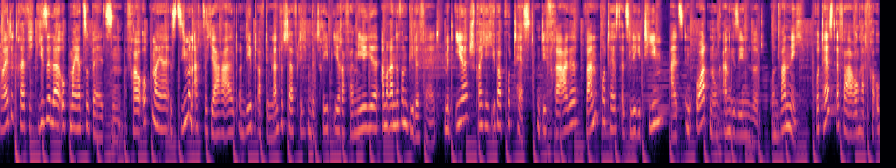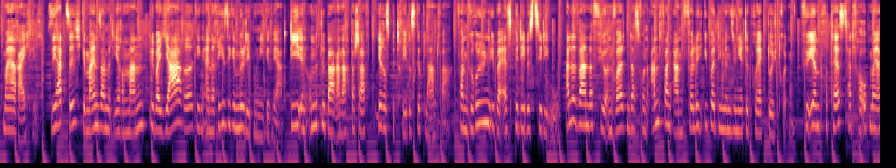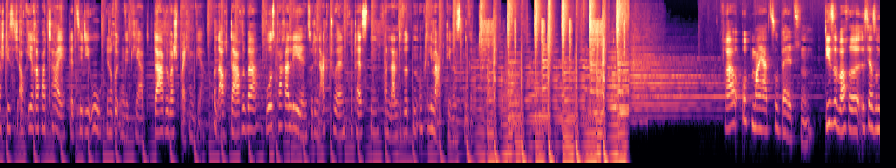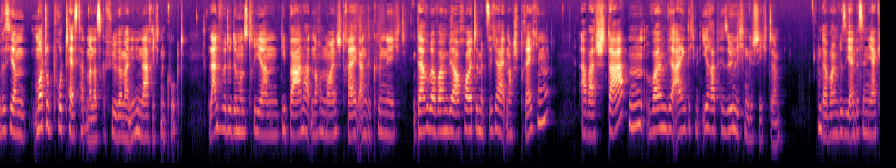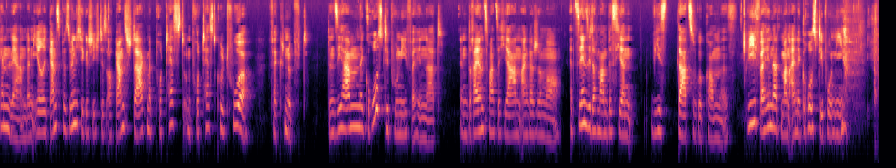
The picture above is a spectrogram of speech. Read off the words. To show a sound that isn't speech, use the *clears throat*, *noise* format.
Heute treffe ich Gisela Uppmeier zu Belzen. Frau Uppmeier ist 87 Jahre alt und lebt auf dem landwirtschaftlichen Betrieb ihrer Familie am Rande von Bielefeld. Mit ihr spreche ich über Protest und die Frage, wann Protest als legitim, als in Ordnung angesehen wird und wann nicht. Protesterfahrung hat Frau Uppmeier reichlich. Sie hat sich gemeinsam mit ihrem Mann über Jahre gegen eine riesige Mülldeponie gewehrt, die in unmittelbarer Nachbarschaft ihres Betriebes geplant war. Von Grün über SPD bis CDU. Alle waren dafür und wollten das von Anfang an völlig überdimensionierte Projekt durchdrücken. Für ihren Protest hat Frau Obmeier schließlich auch ihrer Partei, der CDU, den Rücken gekehrt. Darüber sprechen wir. Und auch darüber, wo es Parallelen zu den aktuellen Protesten von Landwirten und Klimaaktivisten gibt. Frau Uppmeier zu Belzen. Diese Woche ist ja so ein bisschen Motto Protest, hat man das Gefühl, wenn man in die Nachrichten guckt. Landwirte demonstrieren, die Bahn hat noch einen neuen Streik angekündigt. Darüber wollen wir auch heute mit Sicherheit noch sprechen. Aber starten wollen wir eigentlich mit ihrer persönlichen Geschichte. Und da wollen wir sie ein bisschen näher kennenlernen, denn ihre ganz persönliche Geschichte ist auch ganz stark mit Protest und Protestkultur verknüpft. Denn sie haben eine Großdeponie verhindert in 23 Jahren Engagement. Erzählen Sie doch mal ein bisschen, wie es dazu gekommen ist. Wie verhindert man eine Großdeponie?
